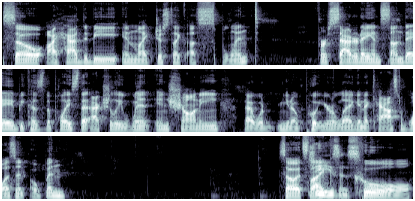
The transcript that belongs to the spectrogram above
so I had to be in like just like a splint for Saturday and Sunday because the place that actually went in Shawnee that would you know put your leg in a cast wasn't open so it's like Jesus. cool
